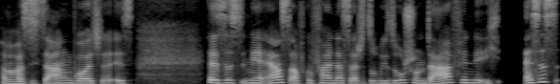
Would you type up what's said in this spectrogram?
Aber was ich sagen wollte ist, es ist mir erst aufgefallen, dass er sowieso schon da, finde ich, es ist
